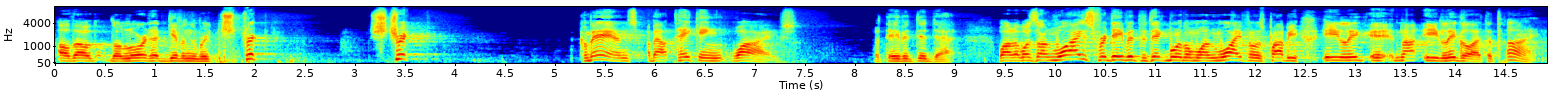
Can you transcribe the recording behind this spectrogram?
although the Lord had given strict, strict commands about taking wives. But David did that. While it was unwise for David to take more than one wife, it was probably illeg- eh, not illegal at the time.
